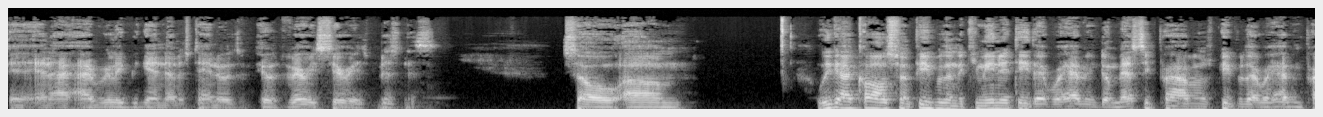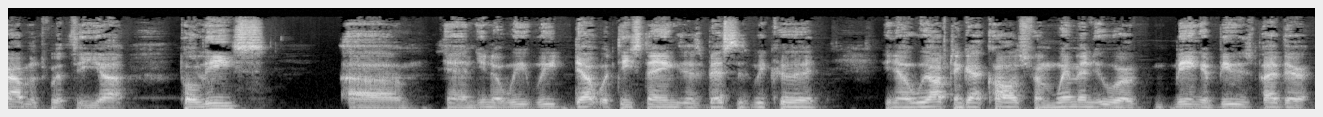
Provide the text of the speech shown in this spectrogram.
and, I, I, really began to understand it was it was very serious business. So um, we got calls from people in the community that were having domestic problems, people that were having problems with the uh, police. Um, and, you know, we, we dealt with these things as best as we could. You know, we often got calls from women who were being abused by their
